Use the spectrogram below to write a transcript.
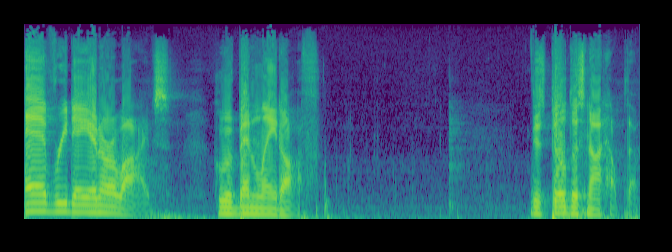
every day in our lives who have been laid off. This bill does not help them.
